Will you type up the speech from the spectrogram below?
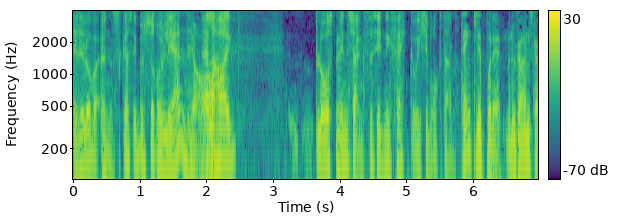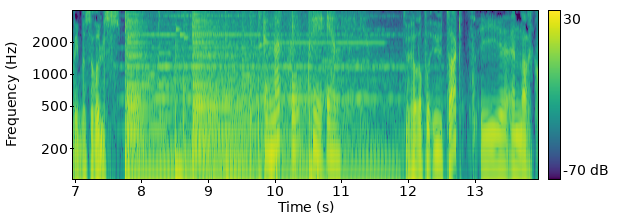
er det lov å ønske seg busserull igjen? Ja. Eller har jeg blåst min sjanse siden jeg fikk og ikke brukt den? Tenk litt på det, men du kan ønske deg busserulls. NRK P1. Du hører på Utakt i NRK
